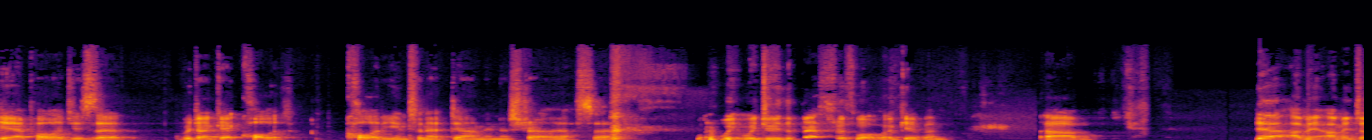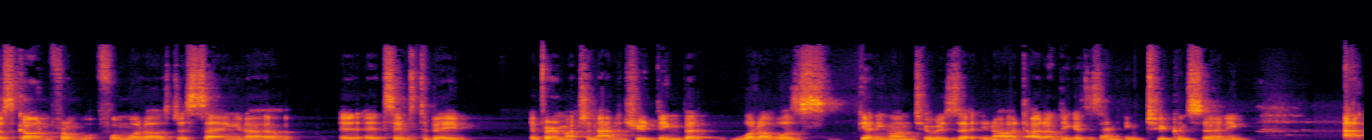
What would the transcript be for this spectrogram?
Yeah, apologies that we don't get quality quality internet down in Australia, so we, we do the best with what we're given. Um, yeah, I mean, I mean, just going from from what I was just saying, you know, it, it seems to be very much an attitude thing. But what I was getting onto is that you know, I, I don't think it's anything too concerning at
